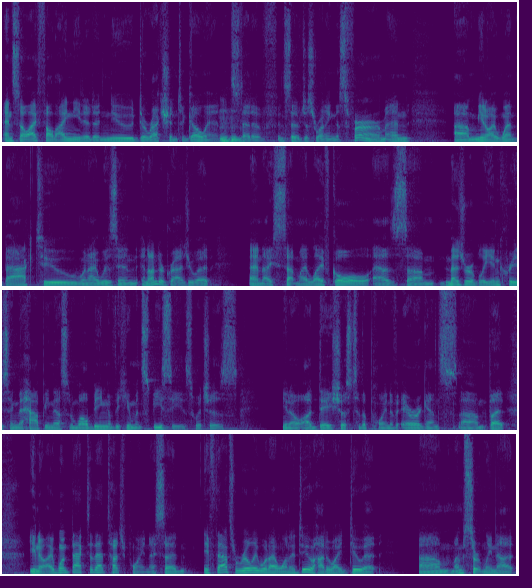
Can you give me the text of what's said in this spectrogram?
and so I felt I needed a new direction to go in mm-hmm. instead of instead of just running this firm. And um, you know, I went back to when I was in an undergraduate and I set my life goal as um, measurably increasing the happiness and well being of the human species, which is, you know, audacious to the point of arrogance. Um, but, you know, I went back to that touch point and I said, if that's really what I want to do, how do I do it? Um, I'm certainly not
